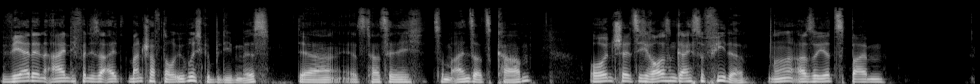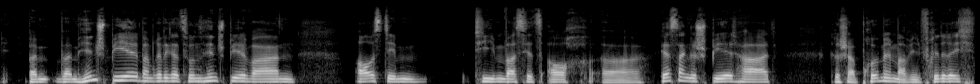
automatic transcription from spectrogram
wer denn eigentlich von dieser alten Mannschaft noch übrig geblieben ist, der jetzt tatsächlich zum Einsatz kam. Und stellt sich raus, sind gar nicht so viele. Ne? Also jetzt beim, beim, beim Hinspiel, beim Relegationshinspiel waren aus dem Team, was jetzt auch äh, gestern gespielt hat, Grisha Prömel, Marvin Friedrich,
